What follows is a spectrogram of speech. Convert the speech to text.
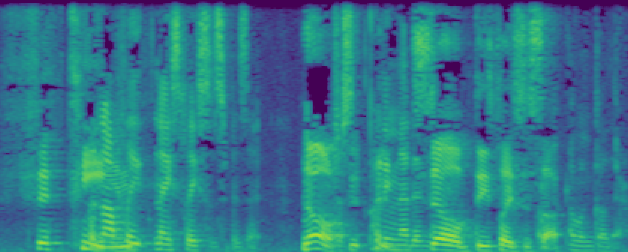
fifteen. but not pla- nice places to visit. no, just putting that in Still, these places suck. I wouldn't go there.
